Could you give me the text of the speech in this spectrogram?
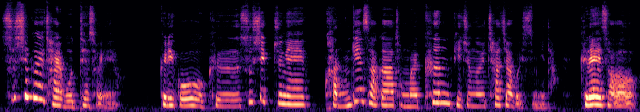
수식을 잘 못해서예요. 그리고 그 수식 중에 관계사가 정말 큰 비중을 차지하고 있습니다. 그래서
